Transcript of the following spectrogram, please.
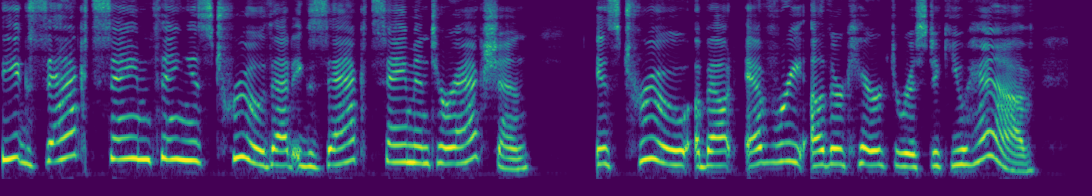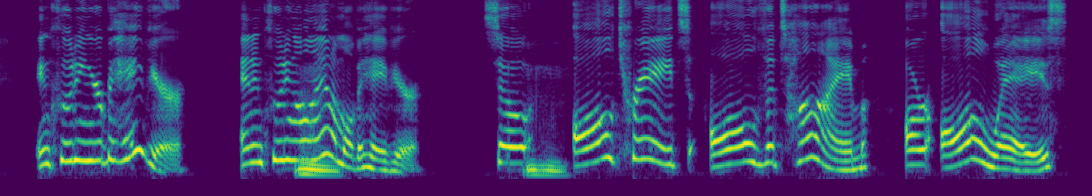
the exact same thing is true. That exact same interaction is true about every other characteristic you have, including your behavior and including all mm-hmm. animal behavior. So, mm-hmm. all traits all the time are always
